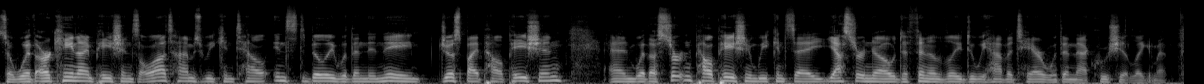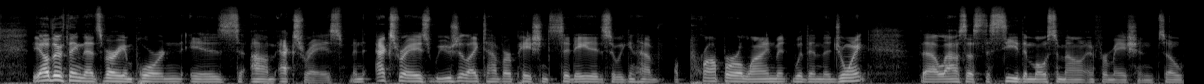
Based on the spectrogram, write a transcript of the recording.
So, with our canine patients, a lot of times we can tell instability within the knee just by palpation. And with a certain palpation, we can say yes or no definitively do we have a tear within that cruciate ligament. The other thing that's very important is um, x rays. And x rays, we usually like to have our patients sedated so we can have a proper alignment within the joint that allows us to see the most amount of information. So,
